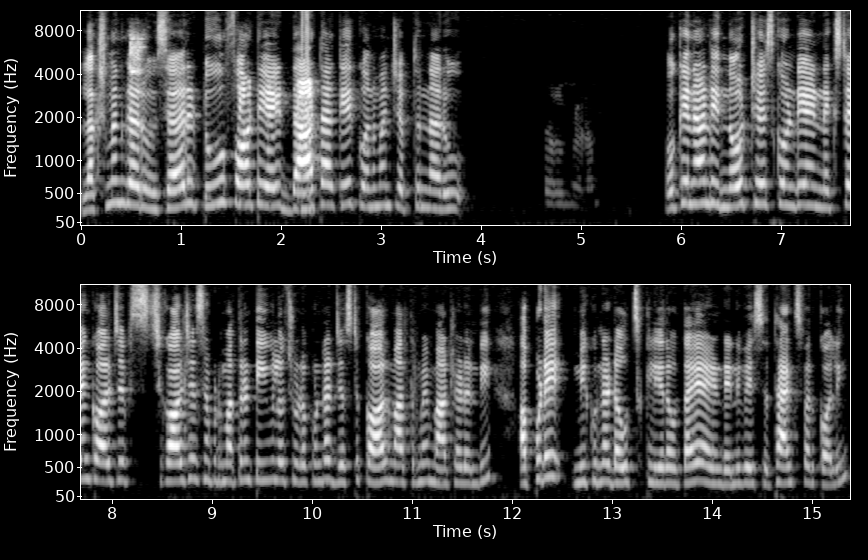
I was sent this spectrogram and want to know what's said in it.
లక్ష్మణ్ గారు సార్ టూ ఫార్టీ ఎయిట్ దాటాకే కొనమని చెప్తున్నారు. సరే మేడం. ఓకేనా అండి? ఇది నోట్ చేసుకోండి. అండ్ నెక్స్ట్ టైం కాల్ చేసి కాల్ చేసినప్పుడు మాత్రం టీవీలో చూడకుండా జస్ట్ కాల్ మాత్రమే మాట్లాడండి. అప్పుడే మీకున్న డౌట్స్ క్లియర్ అవుతాయి. And anyways thanks for calling.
